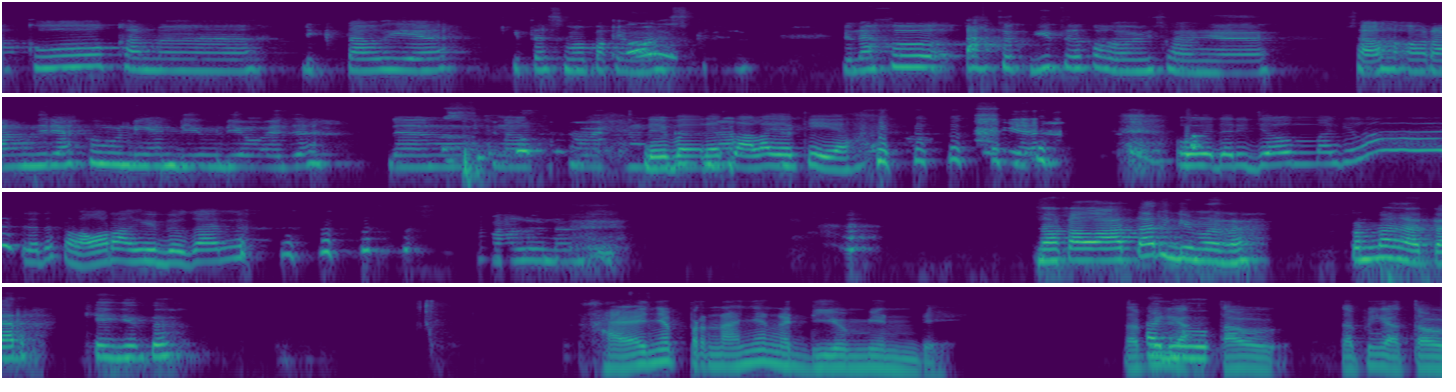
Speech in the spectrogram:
aku karena diketahui ya kita semua pakai Oh. masker. Dan aku takut gitu kalau misalnya salah orang. Jadi aku mendingan diem-diem aja. Dan kenal sama yang Daripada salah ya Ki ya. Iya. Udah dari jauh manggil ah ternyata salah orang gitu kan. malu nanti. Nah, kalau Atar gimana? Pernah nggak, Tar? Kayak gitu? Kayaknya pernahnya ngediemin deh. Tapi nggak tahu. Tapi nggak tahu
